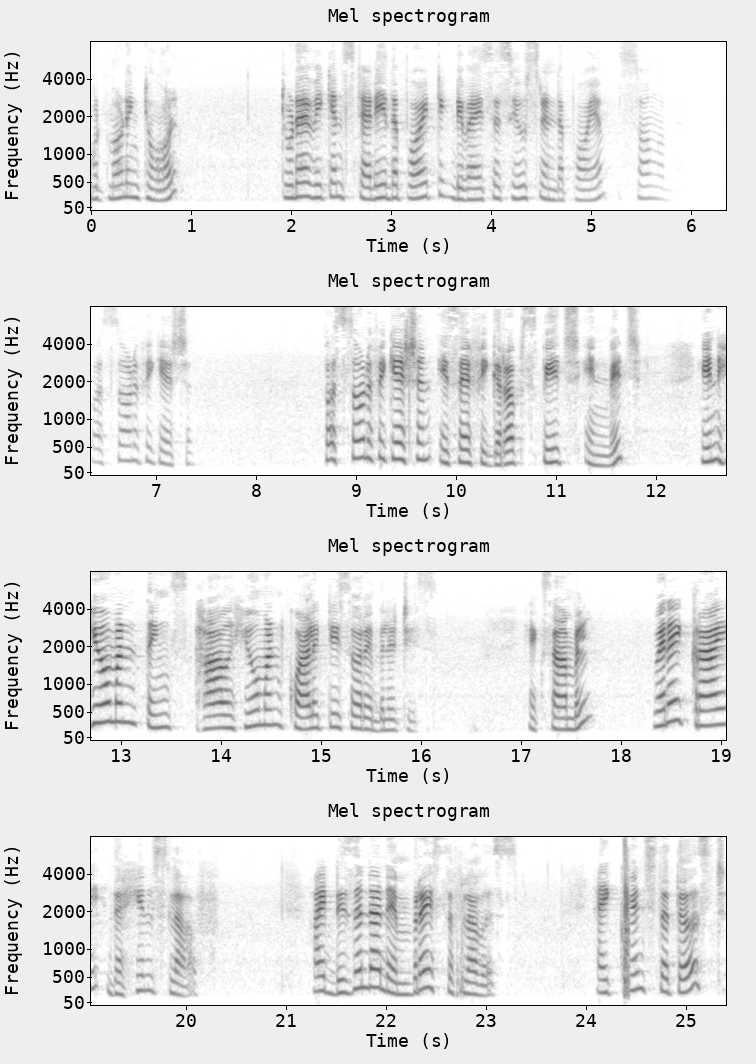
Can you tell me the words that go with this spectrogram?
Good morning to all. Today we can study the poetic devices used in the poem Song of the Personification. Personification is a figure of speech in which inhuman things have human qualities or abilities. Example When I cry, the hills laugh. I descend and embrace the flowers. I quench the thirst.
